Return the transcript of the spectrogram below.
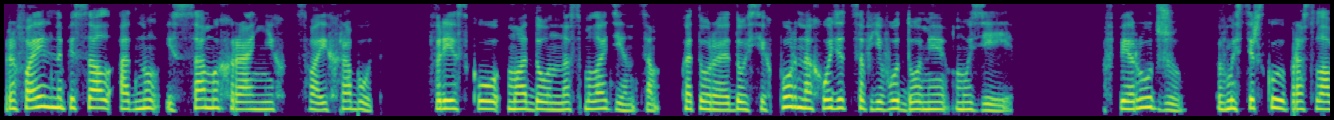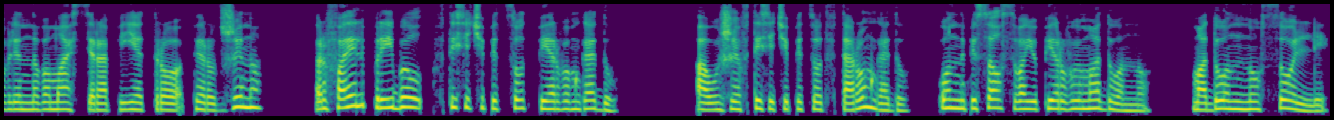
Рафаэль написал одну из самых ранних своих работ — фреску «Мадонна с младенцем», которая до сих пор находится в его доме-музее. В Перуджу, в мастерскую прославленного мастера Пьетро Перуджино, Рафаэль прибыл в 1501 году, а уже в 1502 году он написал свою первую Мадонну, Мадонну Солли,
